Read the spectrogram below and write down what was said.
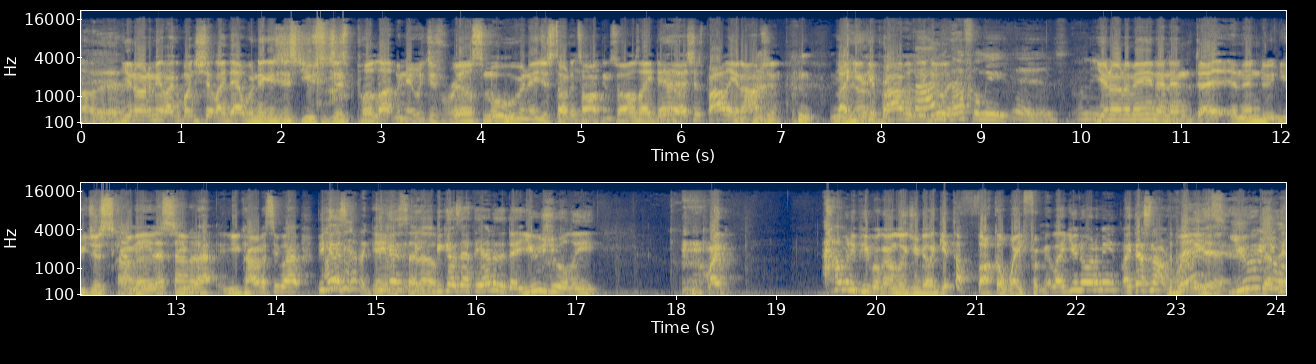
Oh, yeah. You know what I mean? Like a bunch of shit like that where niggas just used to just pull up and it was just real smooth and they just started talking. So I was like, damn, that's just probably an option. like you could probably Nah, do it. definitely yeah. It's, I mean, You know what I mean? And then uh, and then you just I kind mean, of that's see kinda- what you kind of see what happens because how the game because, set up. because at the end of the day, usually like how many people are gonna look at you and be like, "Get the fuck away from me"? Like, you know what I mean? Like, that's not really Yeah. usually.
